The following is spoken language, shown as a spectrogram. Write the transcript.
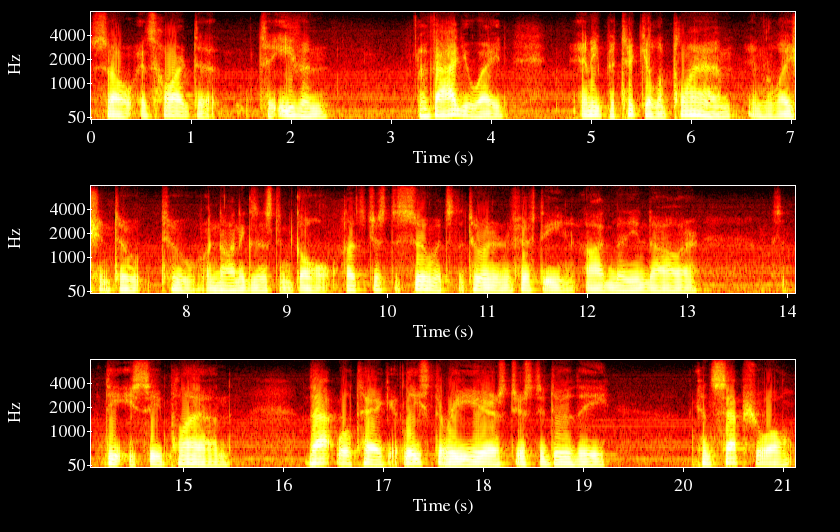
so it's hard to, to even evaluate any particular plan in relation to, to a non-existent goal. Let's just assume it's the 250 odd million dollar DEC plan. That will take at least three years just to do the conceptual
